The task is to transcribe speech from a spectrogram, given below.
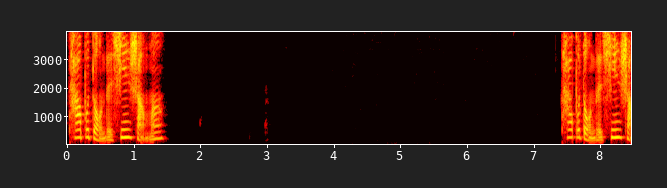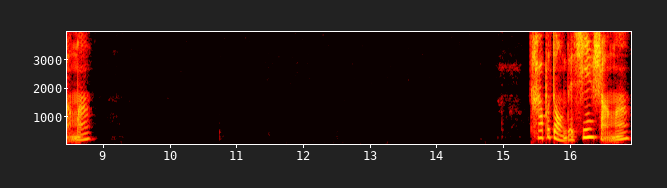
他不懂得欣赏吗？他不懂得欣赏吗？他不懂得欣赏吗？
